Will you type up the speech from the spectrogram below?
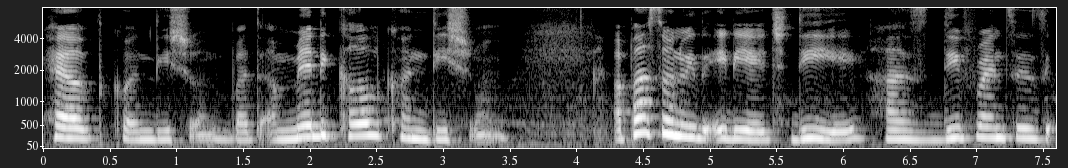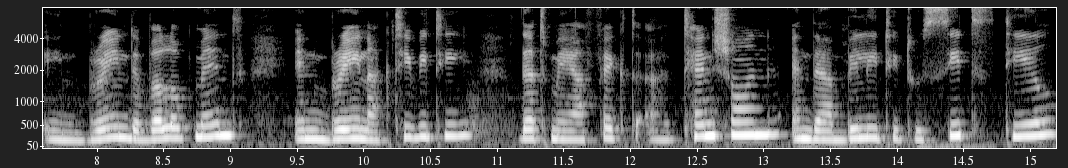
health condition, but a medical condition. A person with ADHD has differences in brain development and brain activity that may affect attention and the ability to sit still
